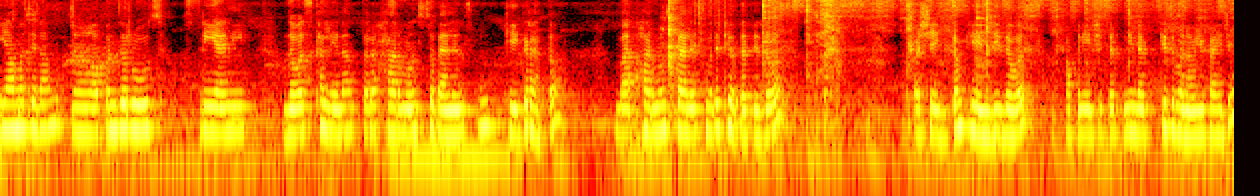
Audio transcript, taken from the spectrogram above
यामध्ये ना आपण जर रोज स्त्रियांनी जवस खाल्ले ना तर हार्मोन्सचं बॅलन्स पण ठीक राहतं. बा हार्मोन्स बॅलन्समध्ये ठेवतात ते जवस असे एकदम हेल्दी जवस आपण याची चटणी नक्कीच बनवली पाहिजे.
